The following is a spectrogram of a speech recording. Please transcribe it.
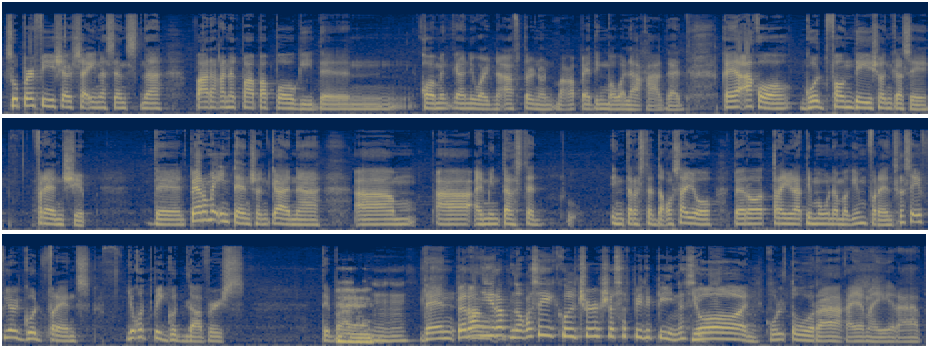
Superficial siya in a sense na para ka nagpapapogi then comment nga ni Ward na after nun baka pwedeng mawala ka agad. Kaya ako, good foundation kasi friendship. Then pero may intention ka na um ah, I'm interested interested ako sa pero try natin muna maging friends kasi if you're good friends, you could be good lovers. 'Di ba? Mm. Mhm. Then Pero ang hirap, no? Kasi culture siya sa Pilipinas. eh. yun, kultura, kaya mahirap.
